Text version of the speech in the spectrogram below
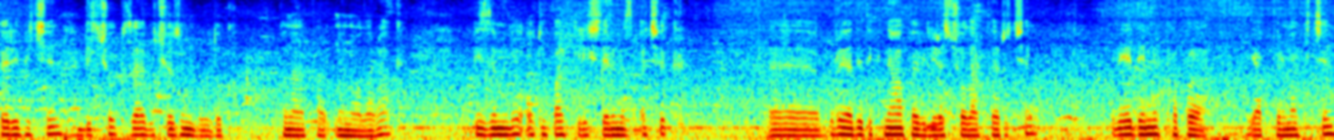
Garip için biz çok güzel bir çözüm bulduk Pınar Apartmanı olarak. Bizim bu otopark girişlerimiz açık. Ee, buraya dedik ne yapabiliriz çolaklar için. Buraya demir kapı yaptırmak için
